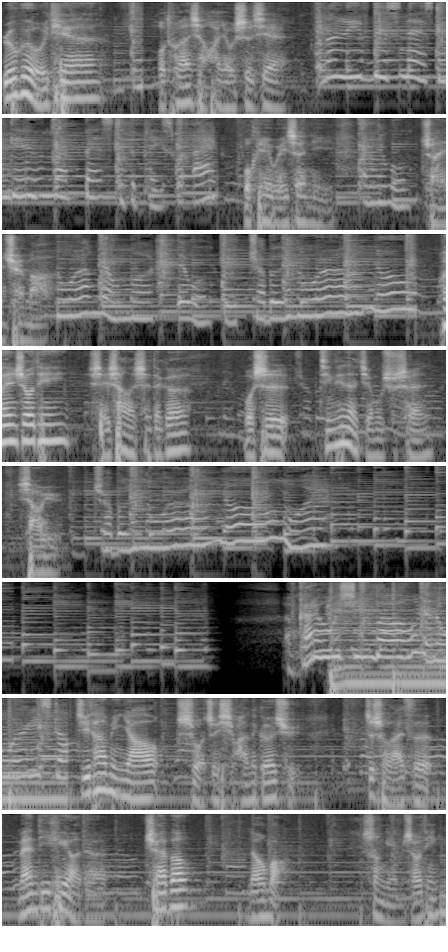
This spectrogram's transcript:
如果有一天，我突然想环游世界，我可以围着你转一圈吗？欢迎收听《谁唱了谁的歌》，我是今天的节目主持人小雨。吉他民谣是我最喜欢的歌曲，这首来自 Mandy Hill 的《Trouble No More》，送给你们收听。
